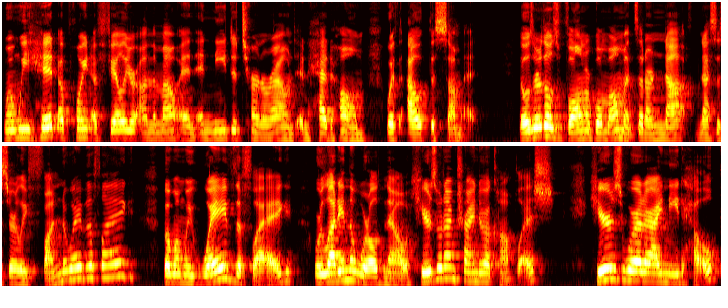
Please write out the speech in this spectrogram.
when we hit a point of failure on the mountain and need to turn around and head home without the summit. Those are those vulnerable moments that are not necessarily fun to wave the flag. But when we wave the flag, we're letting the world know here's what I'm trying to accomplish, here's where I need help,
